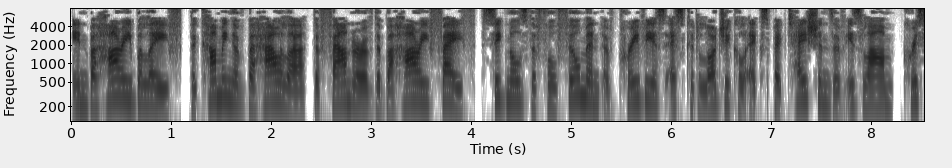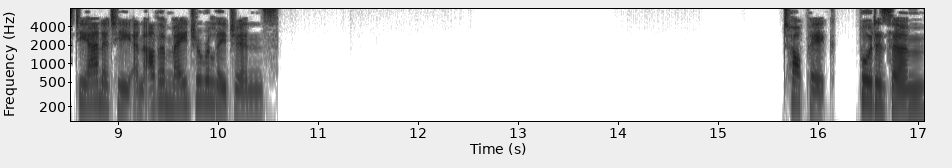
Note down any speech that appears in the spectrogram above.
In Baha'i belief, the coming of Baha'u'llah, the founder of the Baha'i faith, signals the fulfillment of previous eschatological expectations of Islam, Christianity and other major religions. Buddhism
